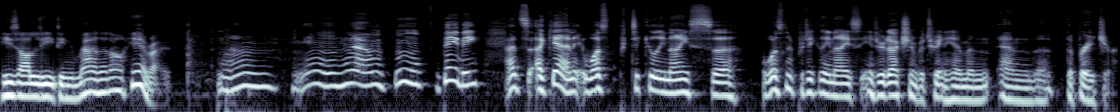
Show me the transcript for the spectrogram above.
he's our leading man and our hero. Mm, mm, maybe that's again. It wasn't particularly nice. Uh, wasn't a particularly nice introduction between him and and the the preacher.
